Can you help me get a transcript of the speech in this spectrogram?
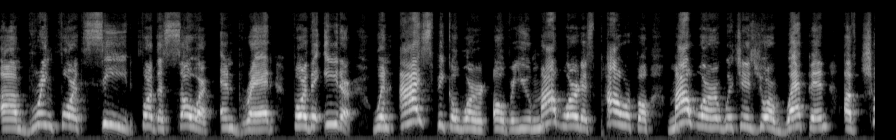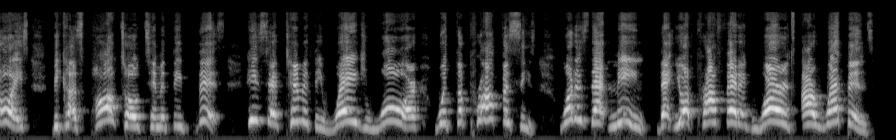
um, bring forth seed for the sower and bread for the eater. When I speak a word over you, my word is powerful. My word, which is your weapon of choice, because Paul told Timothy this he said, Timothy, wage war with the prophecies. What does that mean? That your prophetic words are weapons.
